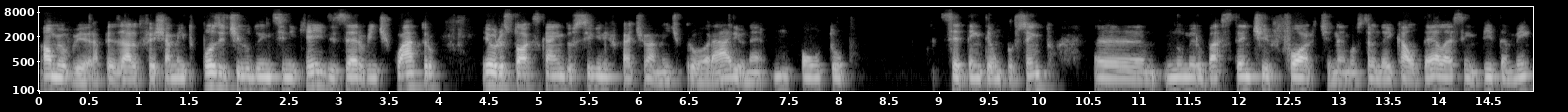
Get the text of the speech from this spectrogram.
ao meu ver, apesar do fechamento positivo do índice Nikkei de 0,24, Eurostox caindo significativamente para o horário, né, 1,71%, uh, número bastante forte, né, mostrando aí cautela, S&P também,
